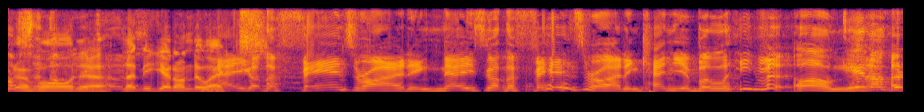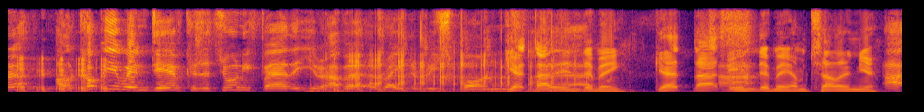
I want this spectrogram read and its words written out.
out said of order. Let me get onto Now X. you got the fans riding. Now he's got the fans riding. Can you believe it? Oh Dave, no! I'm gonna, I'll copy you in, Dave, because it's only fair that you have a, a right to respond. Get that into me. Get that into me. I'm telling you. Uh,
